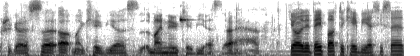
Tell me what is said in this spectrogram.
not actually gotta set up my KBS, my new KBS that I have. Yo, did they buff the KBS you said?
